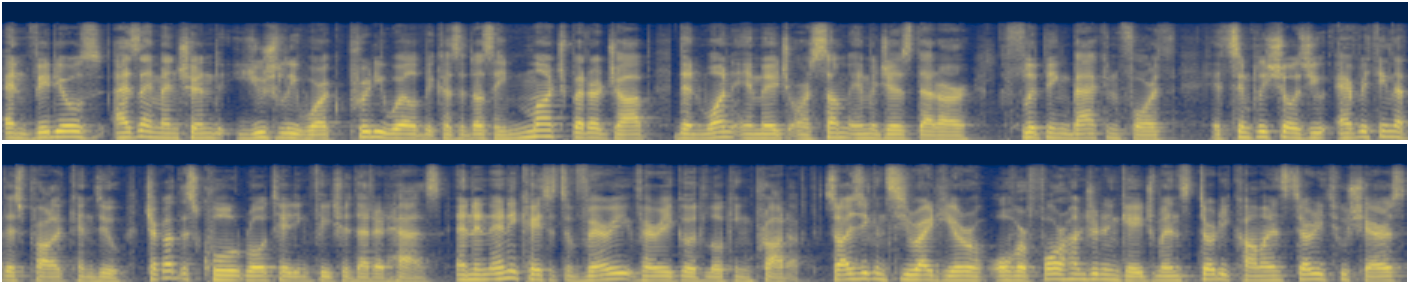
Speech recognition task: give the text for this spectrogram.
And videos, as I mentioned, usually work pretty well because it does a much better job than one image or some images that are flipping back and forth. It simply shows you everything that this product can do. Check out this cool rotating feature that it has. And in any case, it's a very, very good looking product. So as you can see right here, over 400 engagements, 30 comments, 32 shares.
